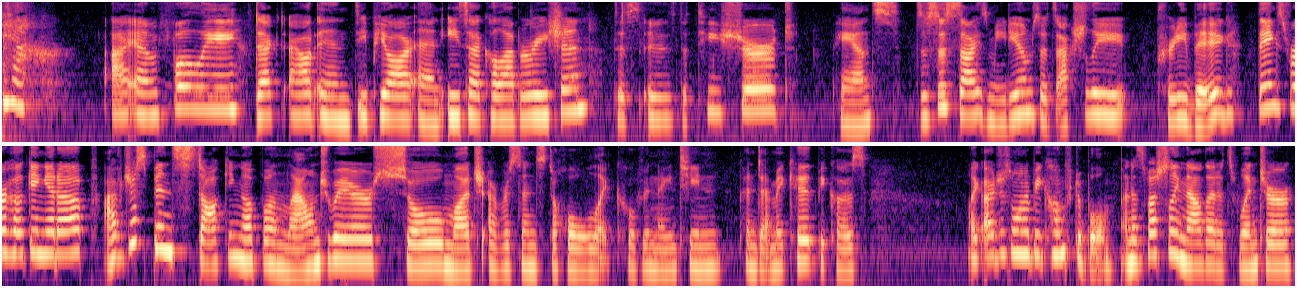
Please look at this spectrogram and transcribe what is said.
Yeah. I am fully decked out in DPR and ESET collaboration. This is the t-shirt, pants. This is size medium, so it's actually pretty big. Thanks for hooking it up. I've just been stocking up on loungewear so much ever since the whole like COVID-19 pandemic hit because like I just want to be comfortable. And especially now that it's winter,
